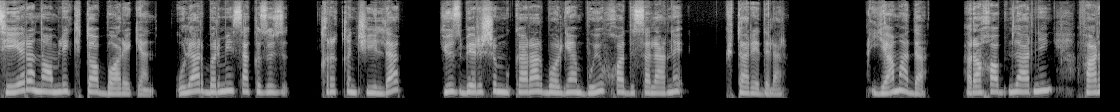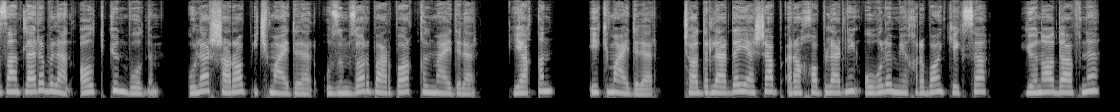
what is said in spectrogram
siyera nomli kitob bor ekan. Ular bir ming sakkiz yuz qirqinchi yilda yuz berishi muqarrar bo'lgan buyuk hodisalarni kutar edilar. Yamada rahoblarning farzandlari bilan olti kun bo'ldim. Ular sharob ichmaydilar uzumzor barbor qilmaydilar yaqin ekmaydilar. Chodirlarda yashab rahoblarning o'g'li mehribon keksa yonodavni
